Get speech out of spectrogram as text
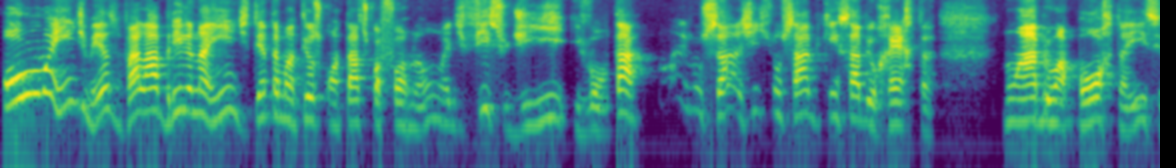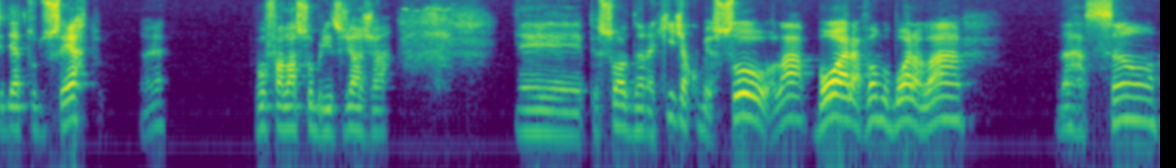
Ou numa Indy mesmo. Vai lá, brilha na Indy, tenta manter os contatos com a Fórmula 1. É difícil de ir e voltar. Mas não, a gente não sabe. Quem sabe o Hertha não abre uma porta aí, se der tudo certo. Né? Vou falar sobre isso já já. É, pessoal dando aqui, já começou lá, bora, vamos, bora lá. Narração.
